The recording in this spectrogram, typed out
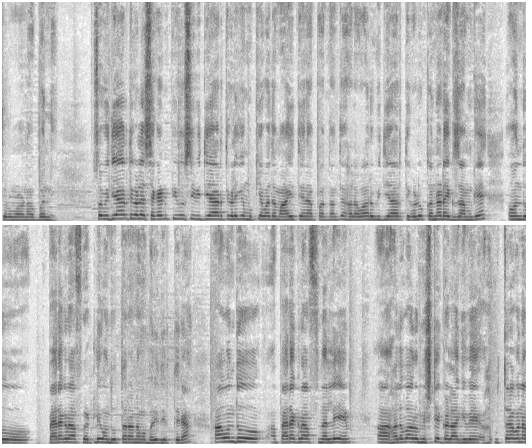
ಶುರು ಮಾಡೋಣ. ಬನ್ನಿ. ಸೊ ವಿದ್ಯಾರ್ಥಿಗಳ ಸೆಕೆಂಡ್ ಪಿ ಯು ಸಿ ವಿದ್ಯಾರ್ಥಿಗಳಿಗೆ ಮುಖ್ಯವಾದ ಮಾಹಿತಿ ಏನಪ್ಪ ಅಂತಂದರೆ ಹಲವಾರು ವಿದ್ಯಾರ್ಥಿಗಳು ಕನ್ನಡ ಎಕ್ಸಾಮ್ಗೆ ಒಂದು ಪ್ಯಾರಾಗ್ರಾಫ್ ಗಟ್ಟಲಿ ಒಂದು ಉತ್ತರ ನಾವು ಬರೆದಿರ್ತೀರ? ಆ ಒಂದು ಪ್ಯಾರಾಗ್ರಾಫ್ನಲ್ಲಿ ಹಲವಾರು ಮಿಸ್ಟೇಕ್ಗಳಾಗಿವೆ ಉತ್ತರವನ್ನು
